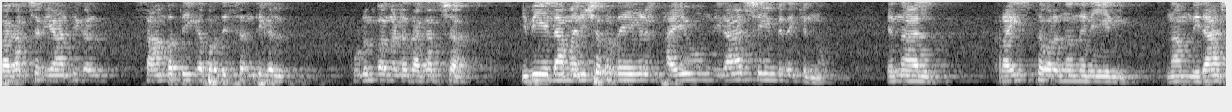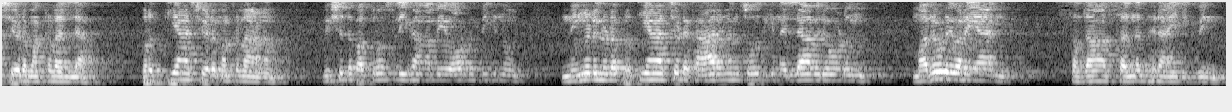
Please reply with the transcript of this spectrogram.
പകർച്ചവ്യാധികൾ സാമ്പത്തിക പ്രതിസന്ധികൾ കുടുംബങ്ങളുടെ തകർച്ച ഇവയെല്ലാം മനുഷ്യഹൃദയങ്ങളിൽ ഭയവും നിരാശയും വിതയ്ക്കുന്നു. എന്നാൽ ക്രൈസ്തവർ എന്ന നിലയിൽ നാം നിരാശയുടെ മക്കളല്ല പ്രത്യാശയുടെ മക്കളാണ്. വിശുദ്ധ പത്രോസ് ലീഗ നമ്മെ ഓർമ്മിപ്പിക്കുന്നു നിങ്ങളിലൂടെ പ്രത്യാശയുടെ കാരണം ചോദിക്കുന്ന എല്ലാവരോടും മറുപടി പറയാൻ സദാ സന്നദ്ധരായിരിക്കുവിൻ.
